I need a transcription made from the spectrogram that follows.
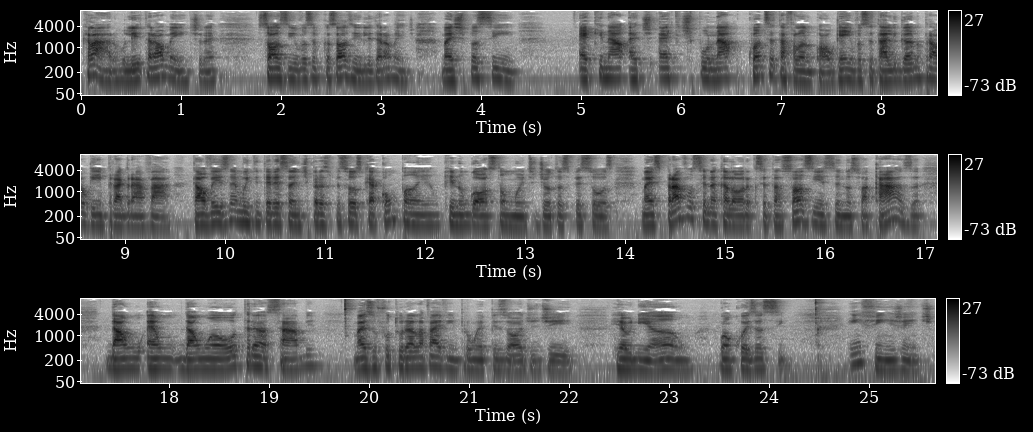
Claro, literalmente, né? Sozinho você fica sozinho, literalmente. Mas, tipo assim, É que, na, é, é que tipo, na, quando você tá falando com alguém, você tá ligando para alguém para gravar. Talvez não é muito interessante para as pessoas que acompanham, que não gostam muito de outras pessoas. Mas para você, naquela hora que você tá sozinha assim na sua casa, dá, um, é um, dá uma outra, sabe? Mas no futuro ela vai vir para um episódio de reunião, alguma coisa assim. Enfim, gente.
